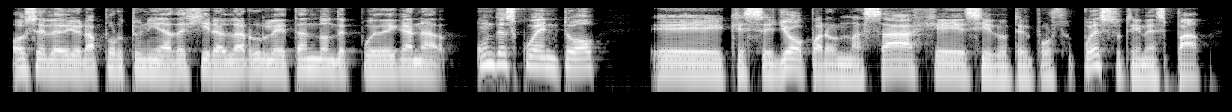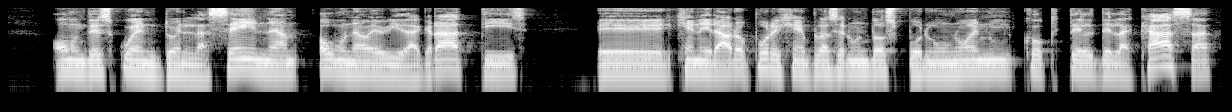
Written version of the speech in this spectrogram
o se le dio una oportunidad de girar la ruleta en donde puede ganar un descuento, eh, qué sé yo, para un masaje, si el hotel, por supuesto, tiene spa o un descuento en la cena o una bebida gratis, generar o por ejemplo hacer un 2 por 1 en un cóctel de la casa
